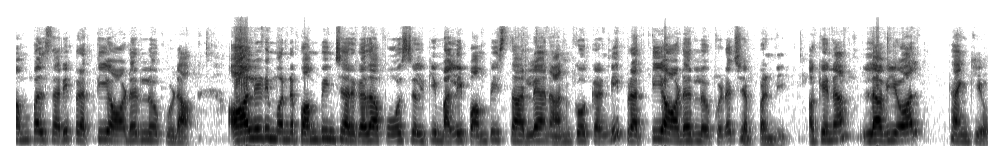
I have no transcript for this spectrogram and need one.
కంపల్సరీ ప్రతి ఆర్డర్లో కూడా. ఆల్రెడీ మొన్న పంపించారు కదా పోస్టల్కి మళ్ళీ పంపిస్తారులే అని అనుకోకండి. ప్రతి ఆర్డర్లో కూడా చెప్పండి. ఓకేనా? Love you all thank you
